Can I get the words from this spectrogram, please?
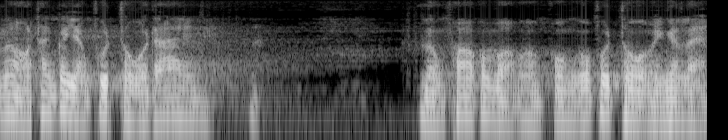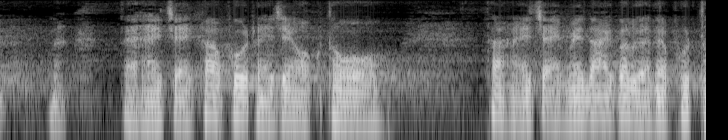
ไม่ออก ท่านก็ยังพุโทโธได้หลวงพ่อก็บอกว่าผมก็พุโทโธเหมือนกันแหละแต่หายใจเข้าพุทหายใจออกโธ ถ้าหายใจไม่ได้ก็เหลือแต่พุโทโธ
